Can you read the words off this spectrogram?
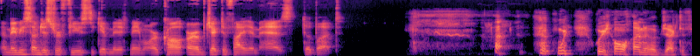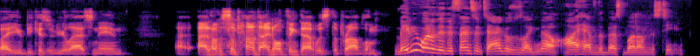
And maybe some just refused to give him a nickname or call or objectify him as the butt. we we don't want to objectify you because of your last name. I, I don't somehow I don't think that was the problem. Maybe one of the defensive tackles was like, "No, I have the best butt on this team."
